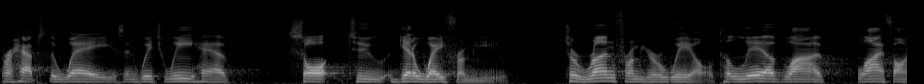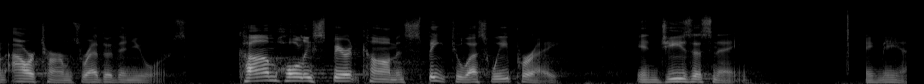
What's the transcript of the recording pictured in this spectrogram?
perhaps the ways in which we have sought to get away from you, to run from your will, to live life, life on our terms rather than yours. Come, Holy Spirit, come and speak to us, we pray. In Jesus' name, amen.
